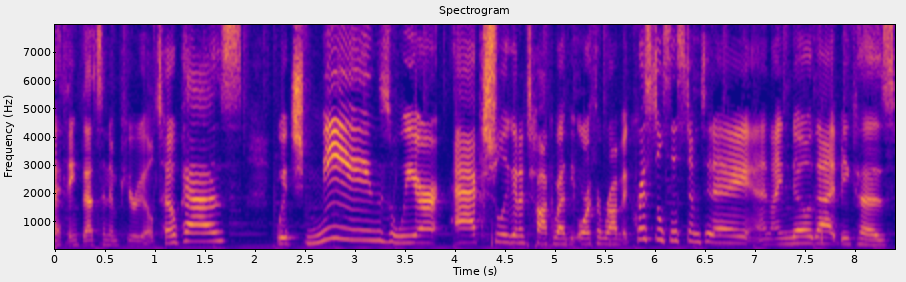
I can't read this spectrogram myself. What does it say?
I think that's an imperial topaz which means we are actually going to talk about the orthorhombic crystal system today. And I know that because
